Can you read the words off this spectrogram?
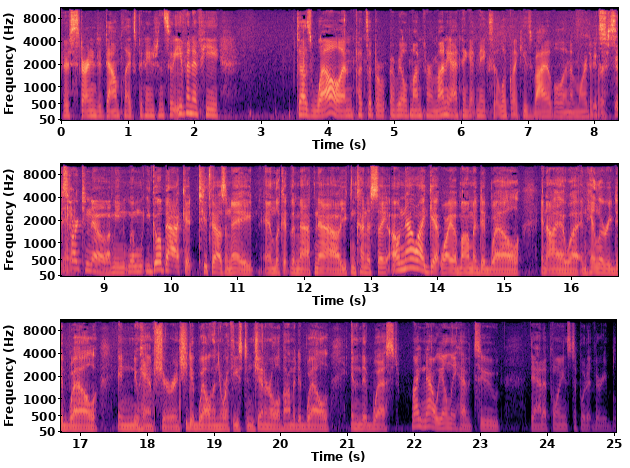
They're starting to downplay expectations. So even if he does well and puts up a, a, real run for money, I think it makes it look like he's viable in a more diverse it's, state. It's hard to know. I mean, when you go back at 2008 and look at the map now, you can kind of say, oh, now I get why Obama did well in Iowa and Hillary did well in New Hampshire and she did well in the Northeast in general. Obama did well in the Midwest. Right now, we only have two data points to put it very bluntly.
